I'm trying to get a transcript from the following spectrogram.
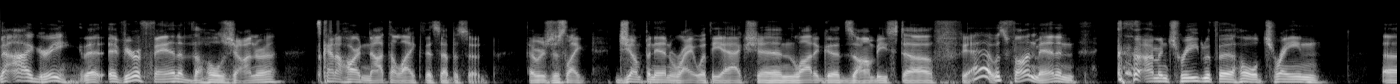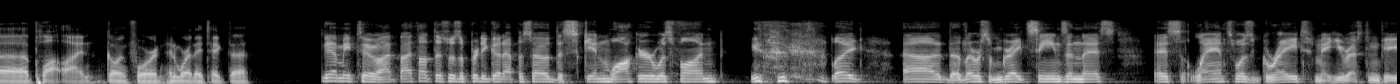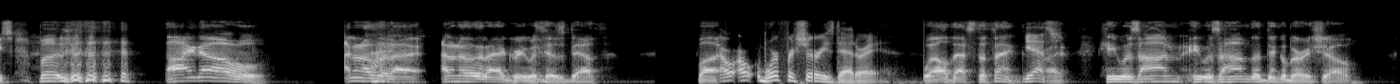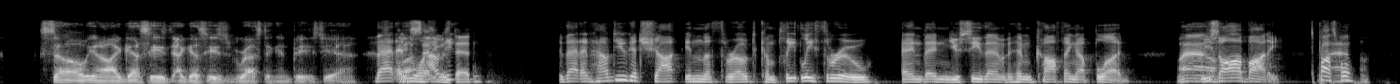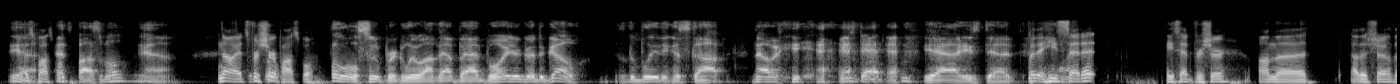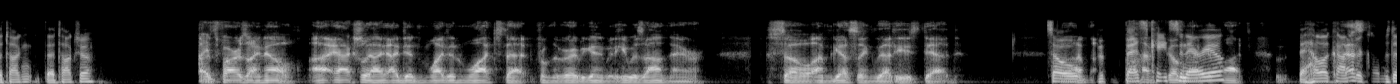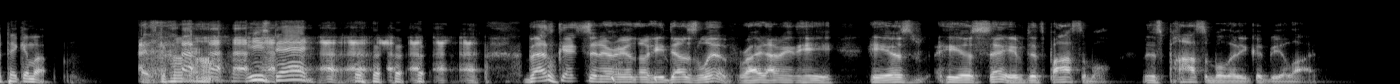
No, I agree that if you're a fan of the whole genre, it's kind of hard not to like this episode. It was just like jumping in right with the action, a lot of good zombie stuff. Yeah, it was fun, man, and I'm intrigued with the whole train uh, plot line going forward and where they take that. Yeah, me too. I, I thought this was a pretty good episode. The Skinwalker was fun. like, uh, th- there were some great scenes in this. This Lance was great. May he rest in peace. But I know. I don't know that I I don't know that I agree with his death. But Are- are- we're for sure he's dead, right? well, that's the thing. Yes. right? He was on he was on the Dingleberry show. So, you know, I guess he's I guess he's resting in peace, yeah. that And and he said how he was you, dead. that and how do you get shot in the throat completely through, and then you see them him coughing up blood? Well, You saw a body. It's possible. Uh, yeah, it's possible. It's possible. Yeah. No, it's for sure Well- possible. Put a little super glue on that bad boy, you're good to go. The bleeding has stopped. No, He's dead. yeah, he's dead. But he uh, said it. He said for sure on the other show, the talking, the talk show. As far as I know, I actually I, I didn't I didn't watch that from the very beginning, but he was on there, so I'm guessing that he's dead. So I'm- best case go back and scenario, the helicopter Best- comes to pick him up. He's dead. Best case scenario, though, he does live, right? I mean, he he is he is saved. It's possible. It's possible that he could be alive.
